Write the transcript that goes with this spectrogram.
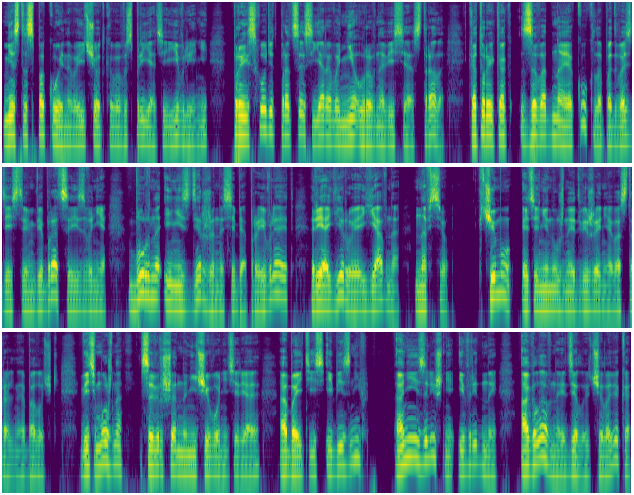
Вместо спокойного и четкого восприятия явлений происходит процесс ярого неуравновесия астрала, который, как заводная кукла под воздействием вибрации извне, бурно и несдержанно себя проявляет, реагируя явно на все. К чему эти ненужные движения в астральной оболочке? Ведь можно, совершенно ничего не теряя, обойтись и без них. Они излишни и вредны, а главное делают человека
